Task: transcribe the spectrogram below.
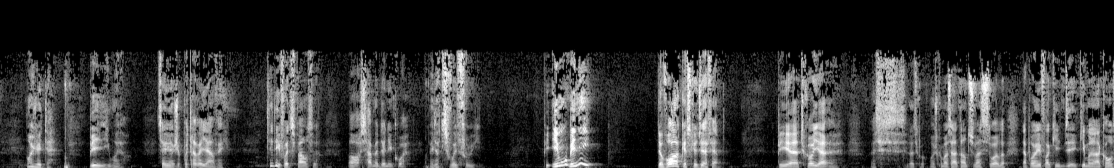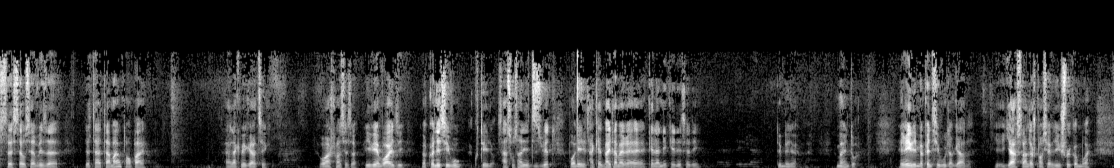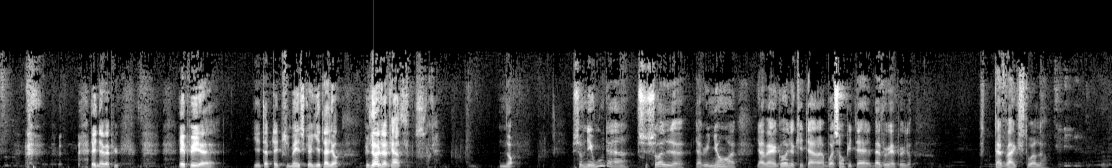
Moi, j'étais, puis moi là, Seigneur, je n'ai pas travaillé en vain. Tu sais, des fois, tu penses, oh, ça m'a donné quoi? Mais là, tu vois le fruit. Puis ils m'ont béni de voir ce que Dieu a fait. Puis, euh, en tout cas, il y a. Euh, en tout cas, moi, je commence à entendre souvent cette histoire-là. La première fois qu'il me rencontre, c'était au service de, ta, mère ou ton père? À Lac Mégantic. Ouais, je pense que c'est ça. Il vient me voir, il dit Connaissez-vous Écoutez, là, c'est en 78. Pour les, en quelle, mère, euh, quelle année qu'elle est décédée 2001. 2001. Imagine-toi. Il arrive, il me connaissez-vous, il regarde. Hier, ce temps-là, je pense qu'il avait des cheveux comme moi. Là, il n'avait plus. Et puis, euh, il était peut-être plus mince qu'il était là. Puis là, je regarde. Non. Souvenez-vous, dans le sous-sol euh, la réunion, euh, il y avait un gars qui était à boisson puis il était baveux un peu. C'était vague, cette histoire-là.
